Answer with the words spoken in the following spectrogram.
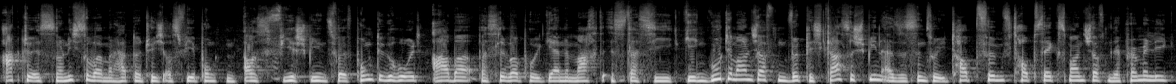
Aktuell ist es noch nicht so, weil man hat natürlich aus vier Punkten, aus vier Spielen zwölf Punkte geholt. Aber was Liverpool gerne macht, ist, dass sie gegen gute Mannschaften wirklich klasse spielen. Also es sind so die Top 5, Top 6 Mannschaften der Premier League.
